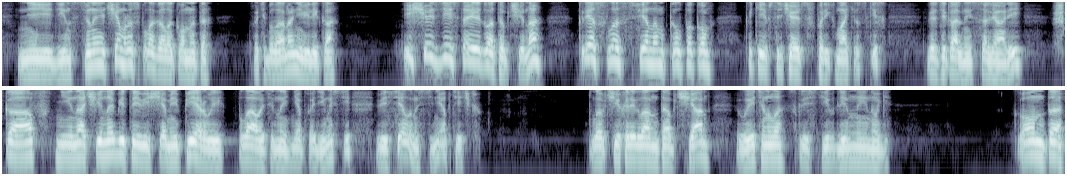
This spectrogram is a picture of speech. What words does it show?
— не единственное, чем располагала комната, хоть и была она невелика. Еще здесь стояли два топчина, кресло с феном-колпаком, какие встречаются в парикмахерских, вертикальный солярий, шкаф, не иначе набитый вещами первой плавательной необходимости, висела на стене аптечка. Плавчиха легла на топчан, вытянула, скрестив длинные ноги. «Комната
